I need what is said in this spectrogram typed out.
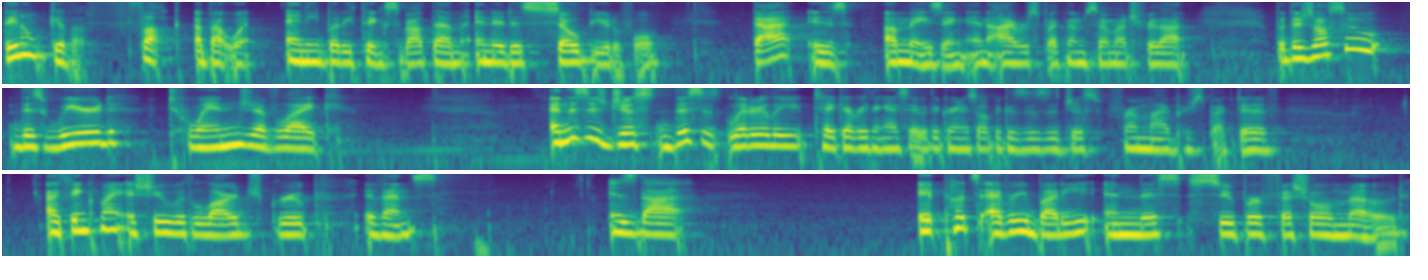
they don't give a fuck about what anybody thinks about them. And it is so beautiful. That is amazing. And I respect them so much for that. But there's also this weird twinge of like, and this is just this is literally take everything I say with a grain of salt because this is just from my perspective. I think my issue with large group events is that it puts everybody in this superficial mode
